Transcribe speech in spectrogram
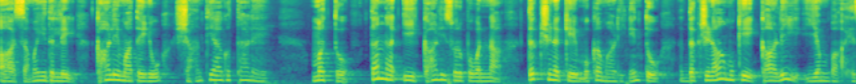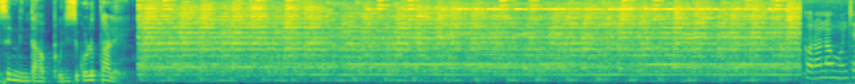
ಆ ಸಮಯದಲ್ಲಿ ಕಾಳಿ ಮಾತೆಯು ಶಾಂತಿಯಾಗುತ್ತಾಳೆ. ಮತ್ತು ತನ್ನ ಈ ಕಾಳಿ ಸ್ವರೂಪವನ್ನ ದಕ್ಷಿಣಕ್ಕೆ ಮುಖ ಮಾಡಿ ನಿಂತು ದಕ್ಷಿಣಾಮುಖಿ ಕಾಳಿ ಎಂಬ ಹೆಸರಿನಿಂದ ಪೂಜಿಸಿಕೊಳ್ಳುತ್ತಾಳೆ. ಕೊರೋನಾಗೆ ಮುಂಚೆ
